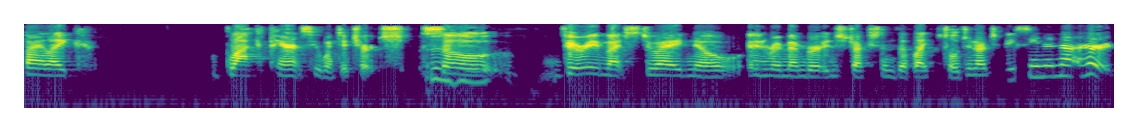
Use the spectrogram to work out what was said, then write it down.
by like black parents who went to church. Mm-hmm. So very much do I know and remember instructions of like children are to be seen and not heard.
